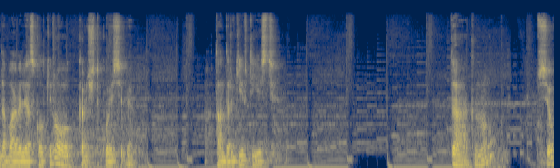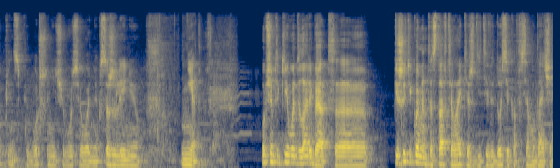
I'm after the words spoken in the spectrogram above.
добавили осколки. Ну, короче, такое себе. Thunder Gift есть. Так, ну, все, в принципе, больше ничего сегодня, к сожалению, нет. В общем, такие вот дела, ребят. Э, Пишите комменты, ставьте лайки, ждите видосиков. Всем удачи,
